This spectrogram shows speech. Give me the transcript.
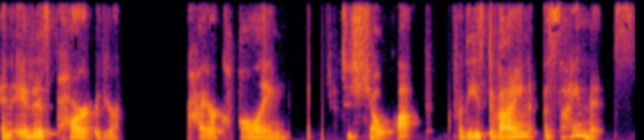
And it is part of your higher calling to show up for these divine assignments.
